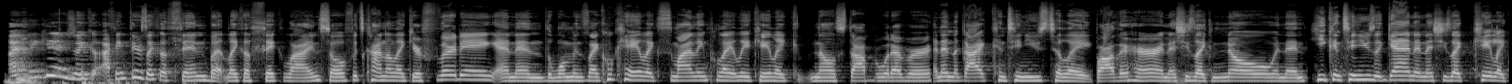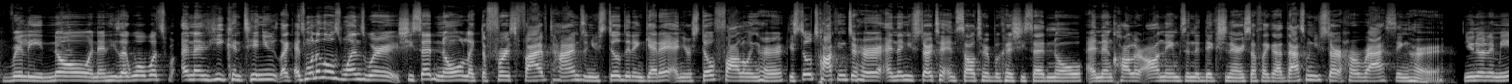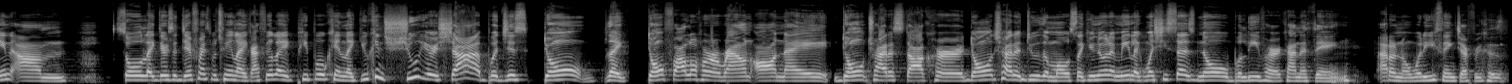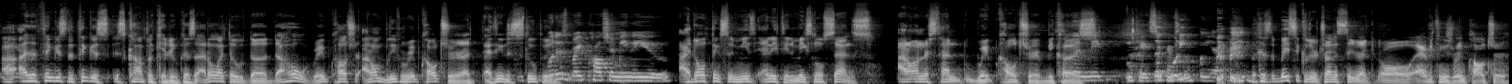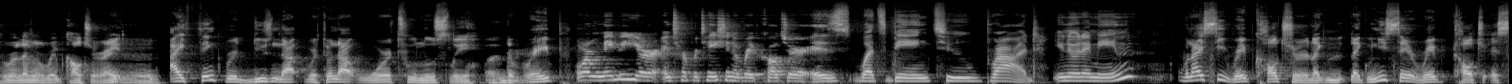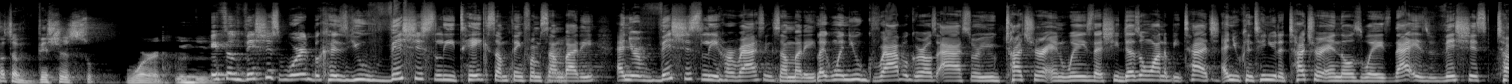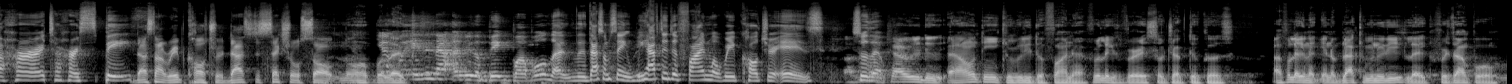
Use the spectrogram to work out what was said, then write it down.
I mm-hmm. think there's like I think there's like a thin but like a thick line. So if it's kind of like you're flirting and then the woman's like okay, like smiling politely, okay, like no, stop or whatever, and then the guy continues to like bother her, and then she's like no, and then he continues again, and then she's like okay, like really no, and then he's like well what's, and then he continues like it's one of those ones where she said no like the first five times and you still didn't get it, and you're still following her, you're still talking to her, and then you start to insult her because she said no, and then call her all names in the dictionary stuff like that. That's when you start harassing her. You know what I mean? Um, so like there's a difference between like I feel like people can like you can shoot your shot, but just don't like don't follow her around all night. Don't try to stalk her. Don't try to do the most. Like you know what I mean? Like when she says no, believe her kind of thing. I don't know. What do you think, Jeffrey? Because I, the thing is, the thing is, is complicated because I don't like the, the the whole rape culture. I don't believe in rape culture. I, I think it's stupid. what does rape culture mean to you? I don't think it means anything. It makes no sense. I don't understand rape culture because okay, so Like, what do you, yeah. because basically they're trying to say like, oh, everything's rape culture. We're living in rape culture, right? I think we're using that we're throwing that word too loosely. The rape, or maybe your interpretation of rape culture is what's being too broad. You know what I mean? when I see rape culture, like like when you say rape culture, it's such a vicious word. Mm-hmm. It's a vicious word because you viciously take something from somebody and you're viciously harassing somebody. Like when you grab a girl's ass or you touch her in ways that she doesn't want to be touched and you continue to touch her in those ways, that is vicious to her, to her space. That's not rape culture. That's just sexual assault. No, but yeah, like but isn't that under the big bubble? Like, that's what I'm saying. We have to define what rape culture is so that can't really do. I don't think you can really define that. I feel like it's very subjective because I feel like like in the black community, like for example,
